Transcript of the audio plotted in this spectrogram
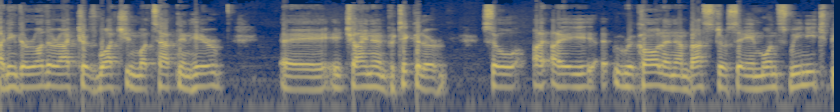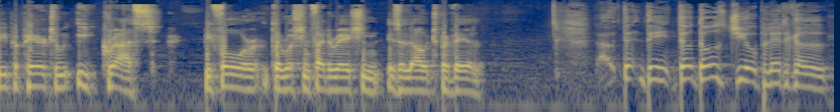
I think there are other actors watching what's happening here, uh, China in particular. So I, I recall an ambassador saying once we need to be prepared to eat grass before the Russian Federation is allowed to prevail. The, the, the, those geopolitical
